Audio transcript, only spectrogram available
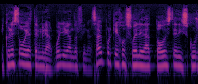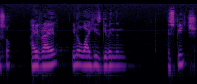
Y con esto voy a terminar, voy llegando al final. ¿Sabe por qué Josué le da todo este discurso a Israel? You know why he's giving them the speech?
